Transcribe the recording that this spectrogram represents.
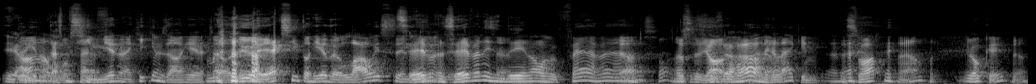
Ja. Dat is misschien vijf. meer dan ik hem zou geven. Terwijl uw reactie toch eerder lauw is. En, Zeven, een 7 is een 3,5 of 5, hè. Ja, Ja. dat is waar. Dat is, ja, daar heb je gelijk in. Dat is waar. Ja, ja oké. ja.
